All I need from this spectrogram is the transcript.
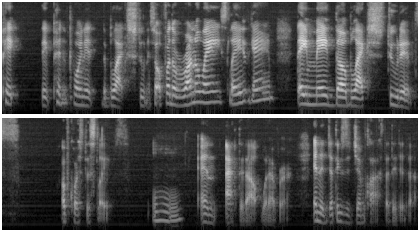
Pick they pinpointed the black students. So for the runaway slave game, they made the black students, of course, the slaves, mm-hmm. and acted out whatever. And I think it was a gym class that they did that.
